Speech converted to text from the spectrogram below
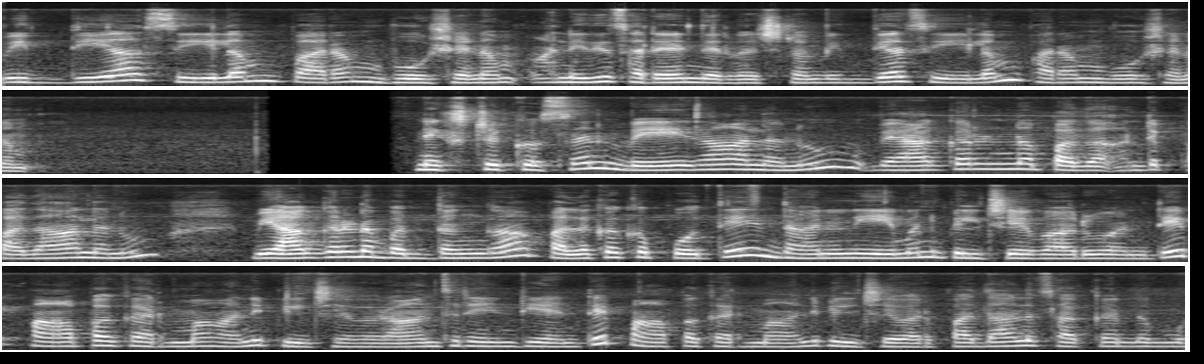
విద్య శీలం పరం భూషణం అనేది సరైన నిర్వచనం. విద్య శీలం పరం భూషణం. నెక్స్ట్ క్వశ్చన్ వేదాలను వ్యాకరణ పద అంటే పదాలను వ్యాకరణబద్ధంగా పలకకపోతే దానిని ఏమని పిలిచేవారు అంటే పాపకర్మ అని పిలిచేవారు. ఆన్సర్ ఏంటి అంటే పాపకర్మ అని పిలిచేవారు. పదాలు సక్రమ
